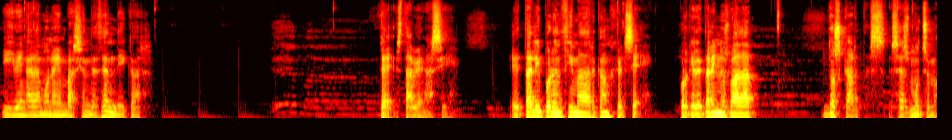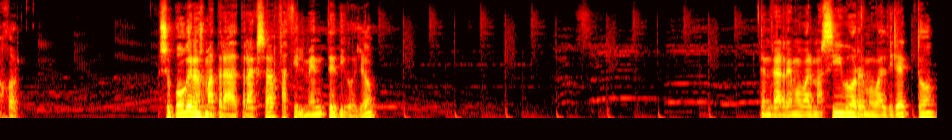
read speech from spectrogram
Y venga, dame una invasión de Zendikar. Sí, está bien así. Etali por encima de Arcángel, sí. Porque el Etali nos va a dar dos cartas. Esa es mucho mejor. Supongo que nos matará a Traxa fácilmente, digo yo. Tendrá removal masivo, removal directo.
